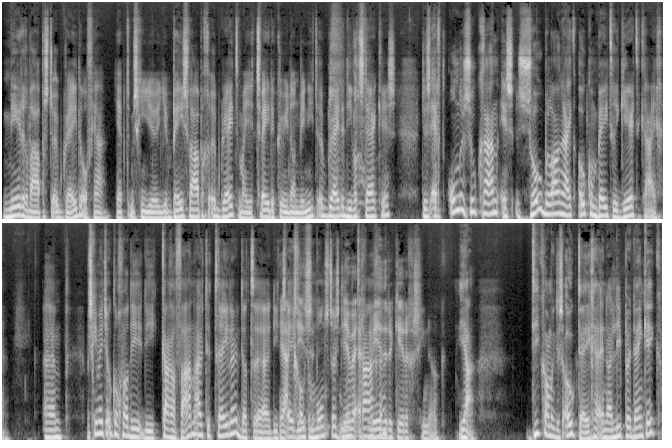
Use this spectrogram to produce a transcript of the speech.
meerdere wapens te upgraden. Of ja, je hebt misschien je, je base wapen. Maar je tweede kun je dan weer niet upgraden, die wat sterker is. Dus echt onderzoek gaan is zo belangrijk, ook om betere gear te krijgen. Um, misschien weet je ook nog wel die, die karavaan uit de trailer. Dat, uh, die ja, twee die grote is, monsters. Die, die hebben we echt meerdere keren gezien ook. Ja, die kwam ik dus ook tegen. En daar liepen denk ik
